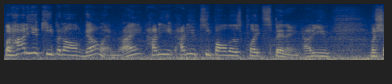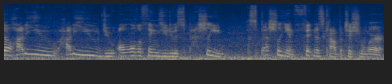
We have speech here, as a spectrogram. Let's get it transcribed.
But how do you keep it all going, right? How do you how do you keep all those plates spinning? How do you, Michelle? How do you how do you do all the things you do, especially especially in fitness competition where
